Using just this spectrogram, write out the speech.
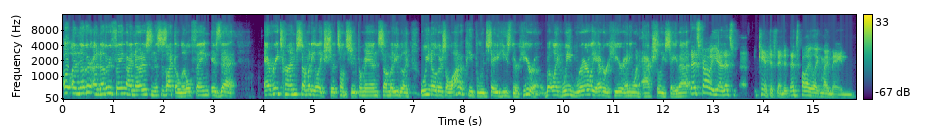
Oh, another another thing I noticed, and this is like a little thing, is that every time somebody like shits on Superman, somebody be like, "Well, you know, there's a lot of people who'd say he's their hero," but like we rarely ever hear anyone actually say that. That's probably yeah. That's uh, can't defend it. That's probably like my main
